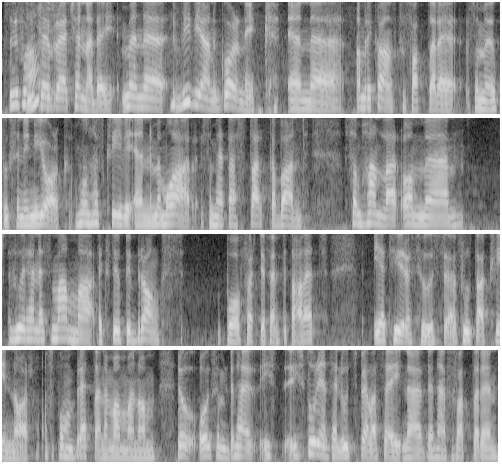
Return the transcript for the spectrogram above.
Så nu får vi Ah. se hur bra jag känner dig. Men eh, Vivian Gornick, en eh, amerikansk författare som är uppvuxen i New York, hon har skrivit en memoar som heter Starka band, som handlar om eh, hur hennes mamma växte upp i Bronx på 40 och 50-talet i ett hyreshus eh, fullt av kvinnor. Och så får man berätta den här mamman om... Då, och liksom den här historien egentligen utspelar sig när den här författaren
